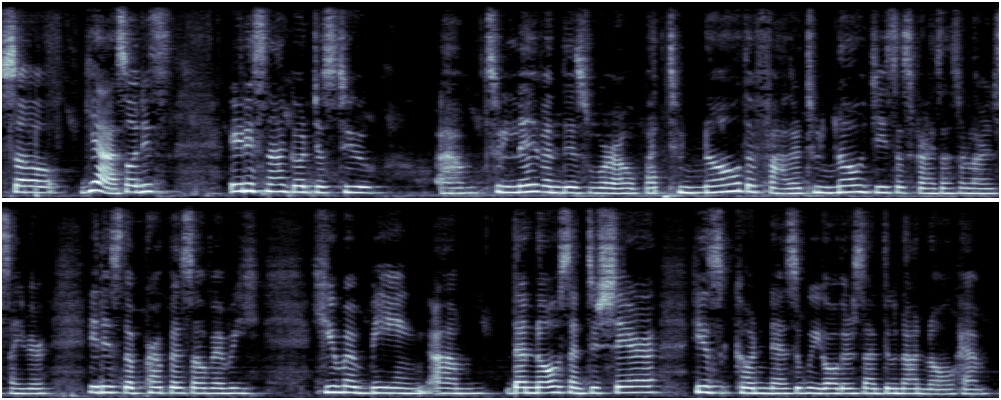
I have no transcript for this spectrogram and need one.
so yeah, so this it is not good just to um, to live in this world, but to know the Father, to know Jesus Christ as our Lord and Savior. It is the purpose of every human being um, that knows and to share His goodness with others that do not know Him.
